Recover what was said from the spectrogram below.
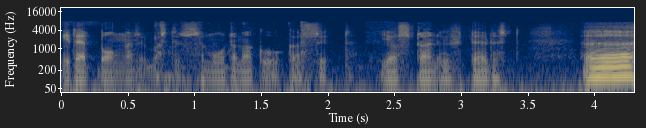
itse bongasin vasta jossa muutama kuukausi sitten jostain yhteydestä. Öö,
